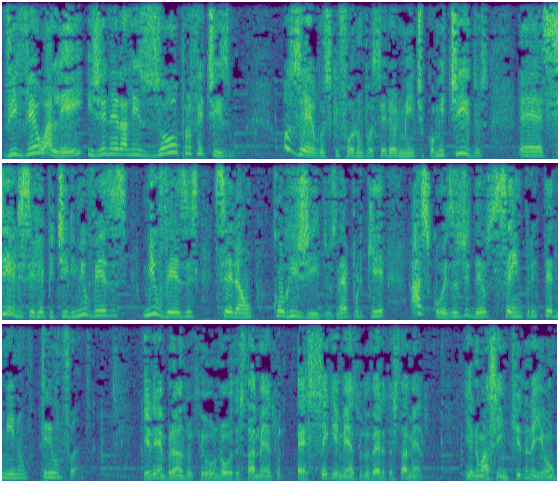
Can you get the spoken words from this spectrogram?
viveu a lei e generalizou o profetismo. Os erros que foram posteriormente cometidos, eh, se eles se repetirem mil vezes, mil vezes serão corrigidos, né? Porque as coisas de Deus sempre terminam triunfando. E lembrando que o Novo Testamento é segmento do Velho Testamento. E não há sentido nenhum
